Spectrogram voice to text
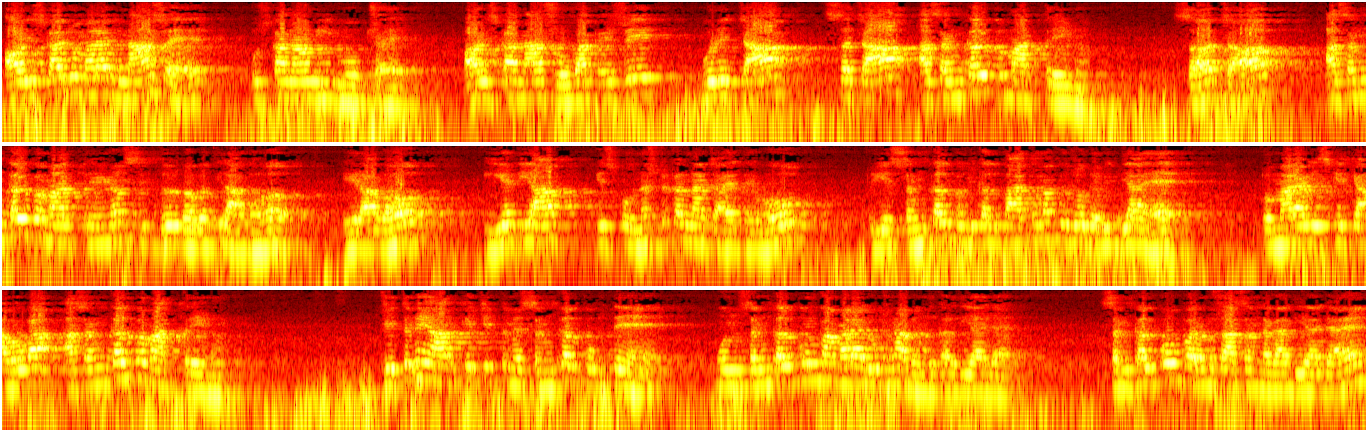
और इसका जो महाराज नाश है, उसका नाम ही मोक्ष है। और इसका नाश होगा कैसे? बोले, चा, सचा, असंकल्प मात्रेण। सचा, असंकल्प मात्रेण सिद्ध भगवती राघव। हे राघव, यदि आप इसको नष्ट करना चाहते हो तो ये संकल्प विकल्पात्मक जो विद्या है तो महाराज इसके क्या होगा? असंकल्प मात्रेण। जितने आपके चित्त में संकल्प उठते हैं उन संकल्पों का महाराज उठना बंद कर दिया जाए। संकल्पों पर अनुशासन लगा दिया जाए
